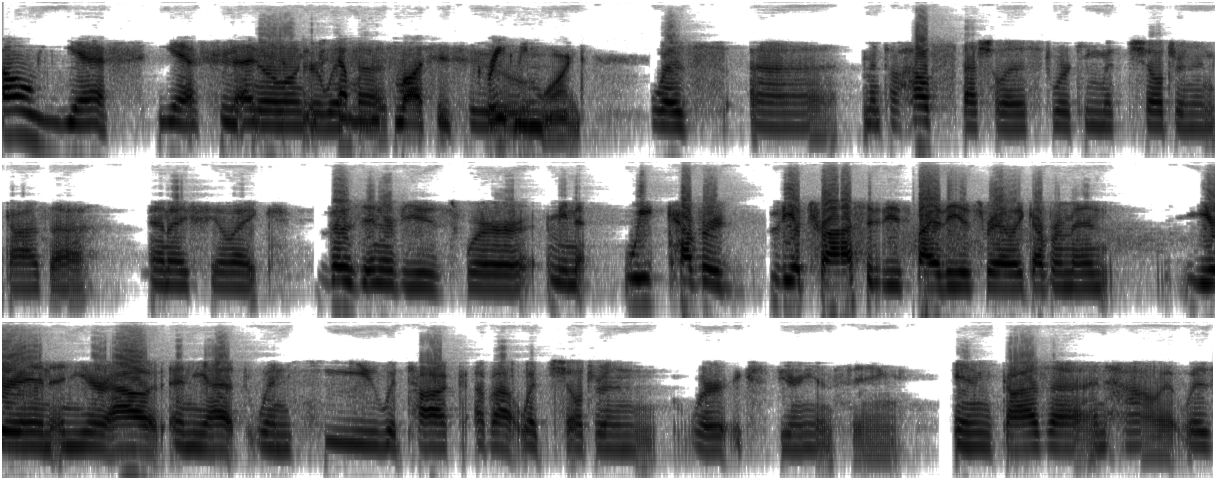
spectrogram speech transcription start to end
Oh yes, yes. Who's no longer with someone us, whose loss is greatly mourned. was a mental health specialist working with children in Gaza. And I feel like those interviews were, I mean, we covered the atrocities by the Israeli government year in and year out, and yet when he would talk about what children were experiencing in Gaza and how it was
